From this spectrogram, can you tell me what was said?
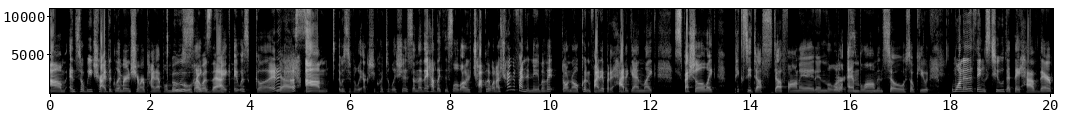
Um, and so we tried the Glimmer and Shimmer pineapple mousse. Ooh, how was that? cake. It was good. Yes. Um, it was really actually quite delicious. And then they had like this little other chocolate one. I was trying to find the name of it. Don't know. Couldn't find it. But it had again like special like pixie dust stuff on it and the little emblem and so so cute. One of the things too that they have there.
